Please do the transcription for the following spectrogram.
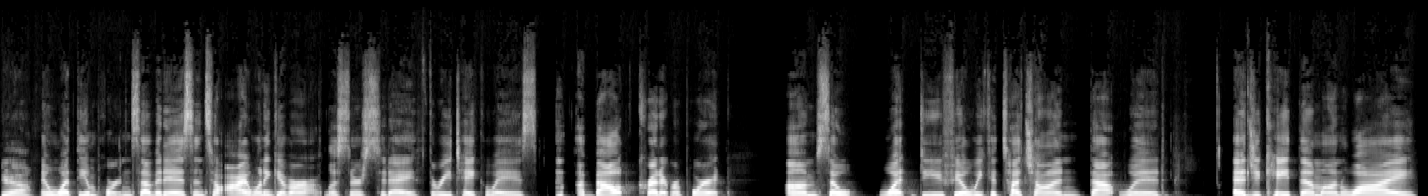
yeah, and what the importance of it is. And so I want to give our listeners today three takeaways about credit report. Um, so, what do you feel we could touch on that would educate them on why?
